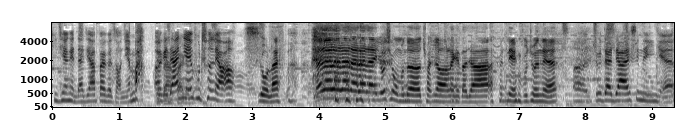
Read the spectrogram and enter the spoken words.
提前给大家拜个早年吧，啊，给大家念一副春联啊，又来，来来来来来来来，有请我们的船长来给大家 念一副春联。呃，祝大家新的一年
